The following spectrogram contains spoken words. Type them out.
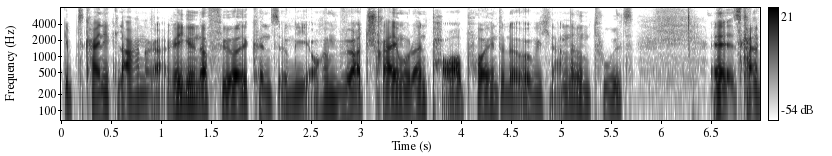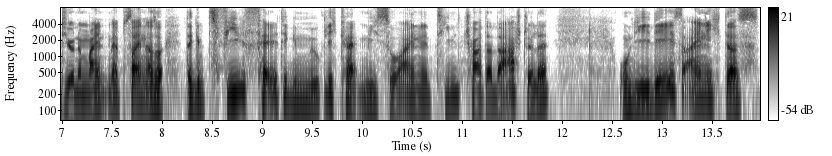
Gibt es keine klaren Regeln dafür. Ihr könnt es irgendwie auch im Word schreiben oder in PowerPoint oder irgendwelchen anderen Tools. Äh, es kann natürlich auch eine Mindmap sein. Also da gibt es vielfältige Möglichkeiten, wie ich so eine Teamcharter darstelle. Und die Idee ist eigentlich, dass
